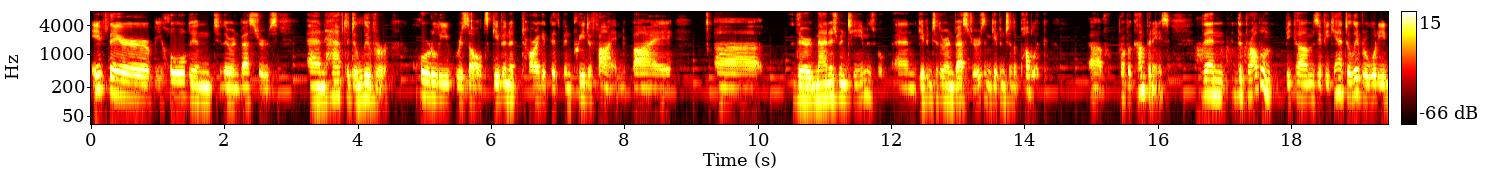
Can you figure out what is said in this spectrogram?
If they're beholden to their investors and have to deliver quarterly results given a target that's been predefined by uh, their management teams and given to their investors and given to the public, uh, public companies, then the problem becomes if you can't deliver, what do you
